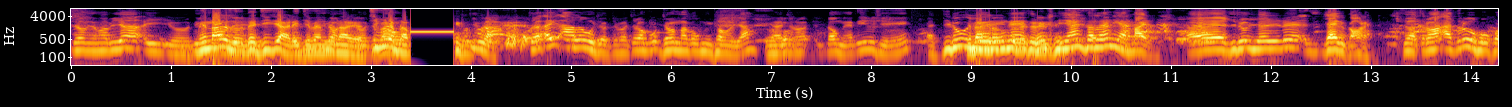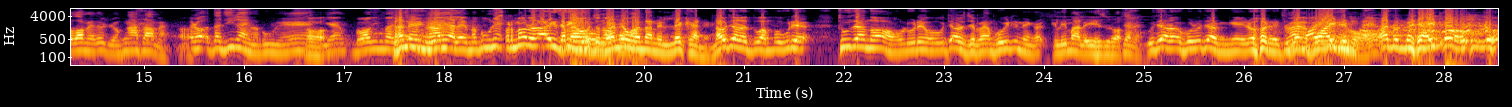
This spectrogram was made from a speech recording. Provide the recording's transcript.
ကျွန်တော်မြန်မာပြည်ကအဲ့ဟိုမင်းသားတွေဆိုအသက်ကြီးကြတယ်ဂျပန်မင်းသားတွေကြီးရမလား ကြည့်လားကျွန်တော်အဲ့အားလုံးကိုကျွန်တော်ကျွန်တော်ကျွန်တော်မှာကုန်ပြီထောင်းရရအဲကျွန်တော်တော့မယ်ပြီးလို့ရှိရင်ဒီလိုအရွယ်တွေနဲ့ဆိုရင်ရန်ဇလန်းနေရမိုက်တယ်အဲဒီလိုအရွယ်တွေနဲ့ရိုက်လို့ကောင်းတယ်ဆိုတော့ကျွန်တော်အဲ့တို့ဟိုခေါ်သွားမယ်ဆိုကျွန်တော်ငှားစားမယ်အဲ့တော့အသက်ကြီးလိုက်မပူနဲ့ရန်ဘောပြီးမှငါးရလဲမပူနဲ့ပထမတော့အဲ့ဒီစိတ်ကိုဝမ်းမြောက်ဝမ်းသာနဲ့လက်ခံတယ်နောက်ကျတော့ तू ကမဟုတ်ဘူးတဲ့ထူးဆန်းသွားအောင်လို့တဲ့ဟိုကျတော့ဂျပန်ဖိုးကြီးတင်ကလေးမလေးဆိုတော့ခုကျတော့အခုတို့ကျငယ်တော့တယ်ဂျပန်ဘွားကြီးတင်အဲ့ဒါမရိုက်တော့ဘူးလို့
